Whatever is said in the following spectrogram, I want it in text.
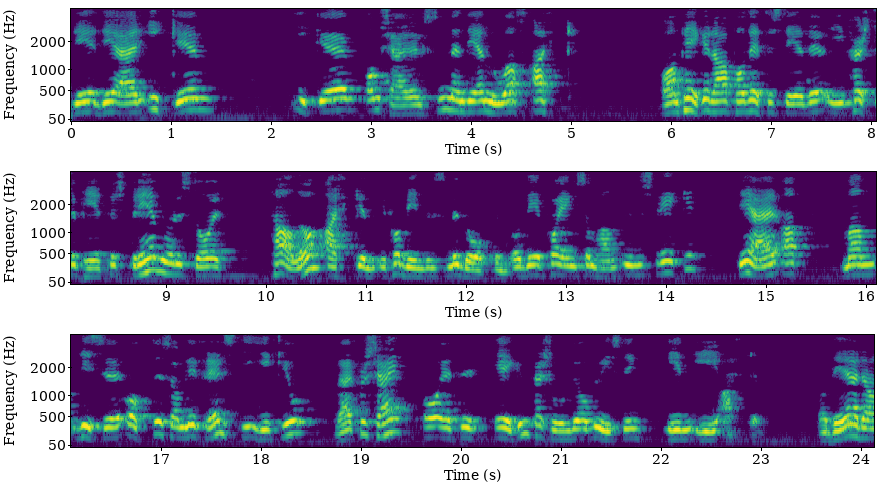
det, det er ikke ikke omskjærelsen, men det er Noas ark. Og Han peker da på dette stedet i 1. Peters brev, hvor det står tale om arken i forbindelse med dåpen. Og det poeng som han understreker, det er at man, disse åtte som blir frelst, de gikk jo hver for seg og etter egen personlig overbevisning inn i arken. Og det er da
